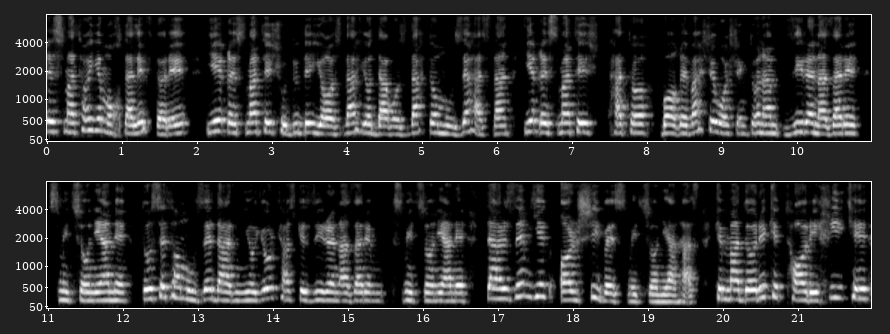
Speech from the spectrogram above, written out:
قسمت های مختلف داره. یه قسمتش حدود 11 یا 12 تا موزه هستن. یه قسمتش حتی باغ وحش واشنگتن هم زیر نظر سمیتسونیانه دو سه تا موزه در نیویورک هست که زیر نظر سمیتسونیانه در ضمن یک آرشیو سمیتسونیان هست که مدارک تاریخی که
